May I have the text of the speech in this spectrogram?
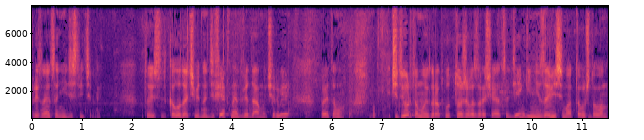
признается недействительной. То есть колода, очевидно, дефектная, две дамы червей. Поэтому четвертому игроку тоже возвращаются деньги, независимо от того, что он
